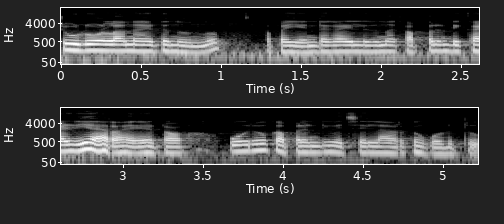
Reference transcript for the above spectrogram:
ചൂടുകൊള്ളാനായിട്ട് നിന്നു. അപ്പോൾ എന്റെ കയ്യിലിരുന്ന കപ്പലണ്ടി കഴിയാറായി കേട്ടോ. ഓരോ കപ്പലണ്ടി വെച്ച് എല്ലാവർക്കും കൊടുത്തു.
